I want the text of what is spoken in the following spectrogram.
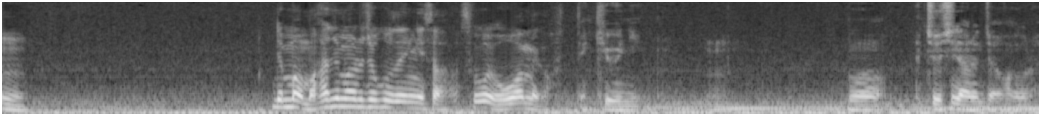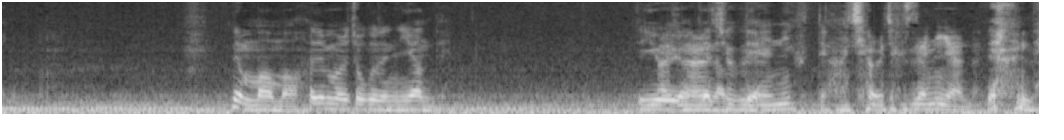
うん。でまあまあ始まる直前にさすごい大雨が降って急にもう中止になるんちゃうかぐらいの。でもまあまあ始まる直前に病んで。で夕始まる直焼けになって。前に降って始まる直前にやんだ。病んで。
